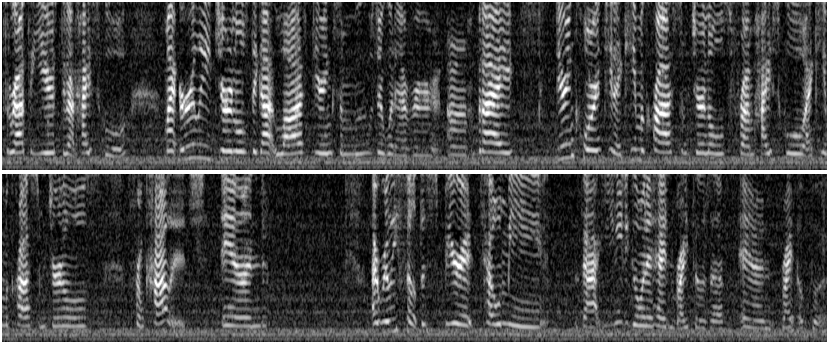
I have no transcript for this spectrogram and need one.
throughout the years, throughout high school. My early journals they got lost during some moves or whatever, um, but I during quarantine I came across some journals from high school. I came across some journals from college, and I really felt the spirit tell me that you need to go in ahead and write those up and write a book.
